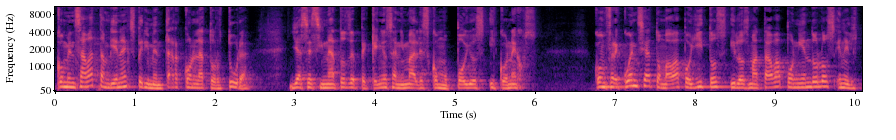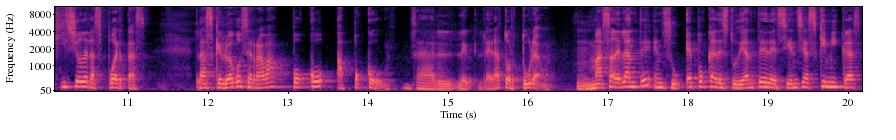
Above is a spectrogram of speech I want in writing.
comenzaba también a experimentar con la tortura y asesinatos de pequeños animales como pollos y conejos. Con frecuencia tomaba pollitos y los mataba poniéndolos en el quicio de las puertas, las que luego cerraba poco a poco. O sea, le, era tortura. Mm. Más adelante, en su época de estudiante de ciencias químicas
